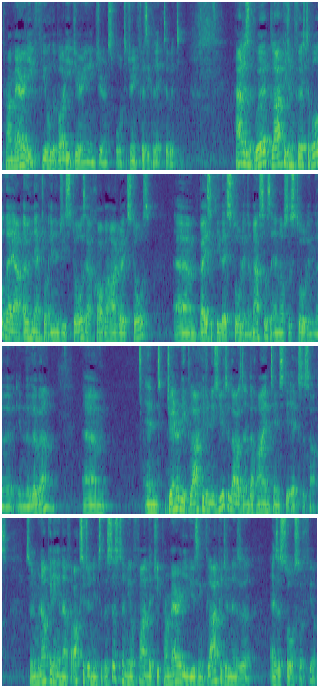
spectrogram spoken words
primarily fuel the body during endurance sport, during physical activity. How does it work? Glycogen, first of all, they are our own natural energy stores, our carbohydrate stores. Um, basically, they're stored in the muscles and also stored in the in the liver. Um, and generally, glycogen is utilized under high intensity exercise. So when we're not getting enough oxygen into the system, you'll find that you're primarily using glycogen as a as a source of fuel.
